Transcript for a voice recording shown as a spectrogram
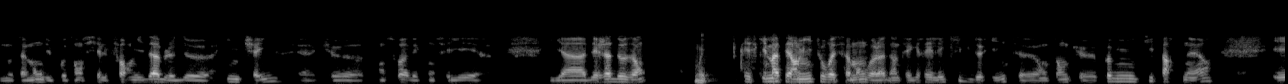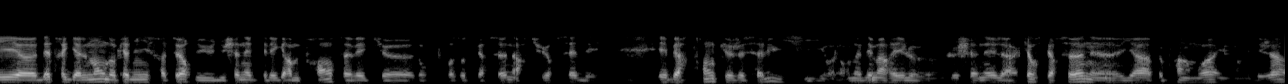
notamment du potentiel formidable de InChain que François avait conseillé il y a déjà deux ans. Oui. Et ce qui m'a permis tout récemment voilà, d'intégrer l'équipe de Int en tant que community partner et d'être également donc administrateur du, du channel Telegram France avec donc trois autres personnes, Arthur, Ced et, et Bertrand que je salue ici. Voilà, on a démarré le, le, channel à 15 personnes euh, il y a à peu près un mois et on est déjà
